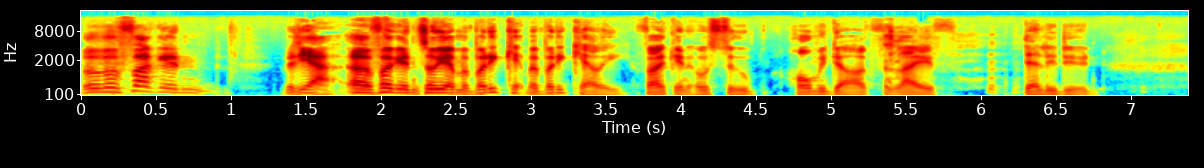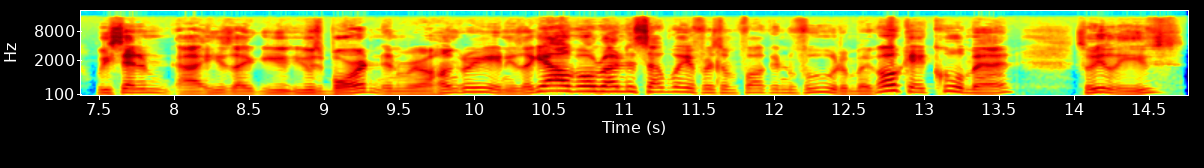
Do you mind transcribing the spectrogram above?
But, but fucking, but yeah, uh, fucking. So yeah, my buddy, my buddy Kelly, fucking Osup, homie dog for life, deadly dude. We sent him. Uh, he's like, he, he was bored and we were hungry, and he's like, yeah, I'll go run to Subway for some fucking food. I'm like, okay, cool, man. So he leaves,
